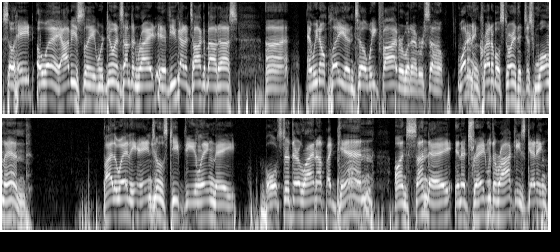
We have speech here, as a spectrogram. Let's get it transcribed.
So hate away. Obviously, we're doing something right. If you got to talk about us, uh, and we don't play you until week five or whatever. So, what an incredible story that just won't end. By the way, the Angels keep dealing. They bolstered their lineup again on Sunday in a trade with the Rockies, getting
